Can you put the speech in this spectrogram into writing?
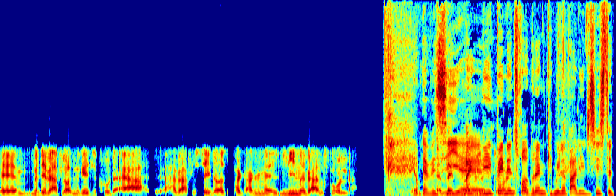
Øh, men det er i hvert fald også en risiko, der er. Jeg har i hvert fald set også et par gange med, lige med verdensmålene. Jeg vil sige... Må jeg lige binde en tråd på den, Camilla? Bare lige det sidste.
